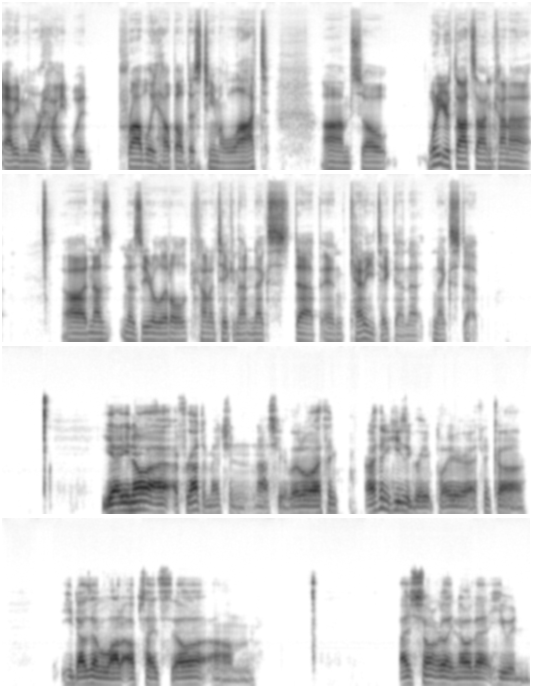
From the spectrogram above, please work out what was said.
adding more height would probably help out this team a lot. Um, so what are your thoughts on kind of uh, Naz- Nassir Little kind of taking that next step, and can he take that ne- next step? Yeah, you know, I, I forgot to mention Nassir Little. I think I think he's a great player. I think uh, he does have a lot of upside still. Um, I just don't really know that he would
